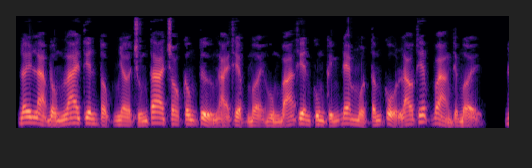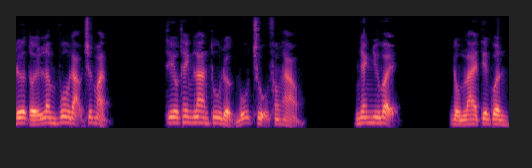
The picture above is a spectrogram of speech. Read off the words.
đây là đồng lai tiên tộc nhờ chúng ta cho công tử ngài thiệp mời hùng bá thiên cung kính đem một tấm cổ lao thiếp vàng thiệp mời, đưa tới lâm vô đạo trước mặt tiêu thanh lan thu được vũ trụ phong hảo nhanh như vậy. Đồng lai tiên quân.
